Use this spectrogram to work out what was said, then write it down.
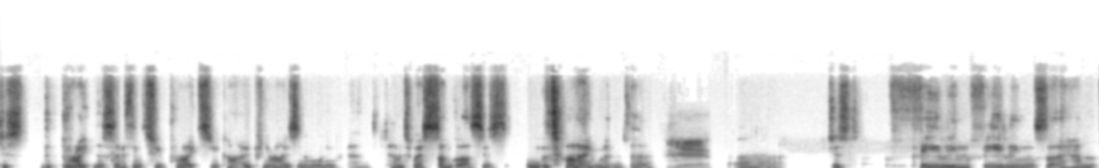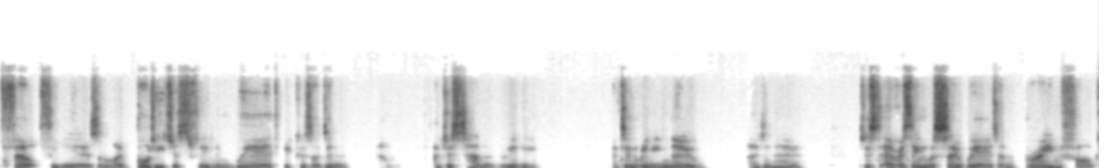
just the brightness everything too bright so you can't open your eyes in the morning and having to wear sunglasses all the time and uh, yeah. uh, just feeling feelings that i hadn't felt for years and my body just feeling weird because i didn't I just hadn't really, I didn't really know, I don't know, just everything was so weird and brain fog,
